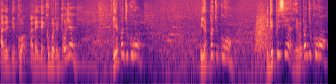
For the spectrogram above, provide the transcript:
à l'aide de quoi? À l'aide d'un groupe électrogène. Il n'y a pas du courant. Il n'y a pas du courant. Et depuis hier, il n'y avait pas du courant.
